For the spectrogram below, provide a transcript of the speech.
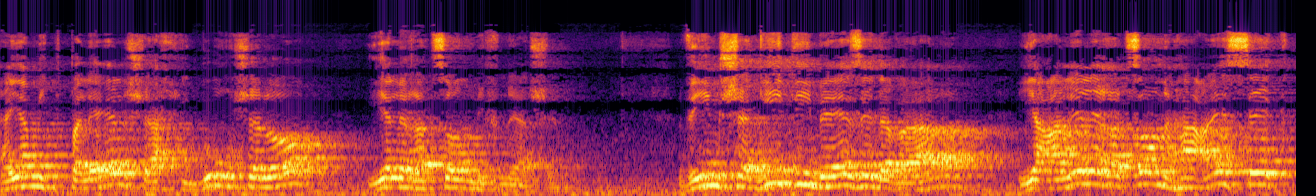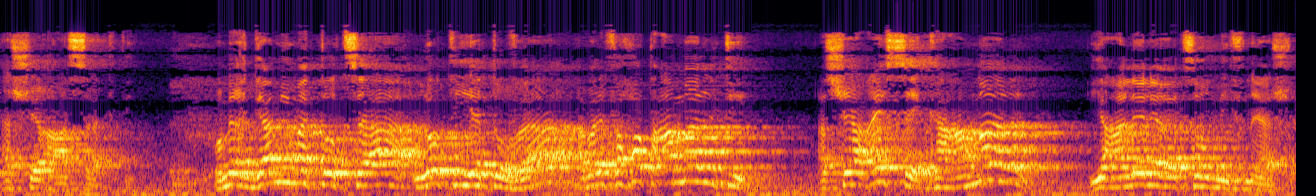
היה מתפלל שהחיבור שלו יהיה לרצון לפני השם. ואם שגיתי באיזה דבר, יעלה לרצון העסק אשר עסקתי. אומר, גם אם התוצאה לא תהיה טובה, אבל לפחות עמלתי. אז שהעסק, העמל, יעלה לרצון לפני השם.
